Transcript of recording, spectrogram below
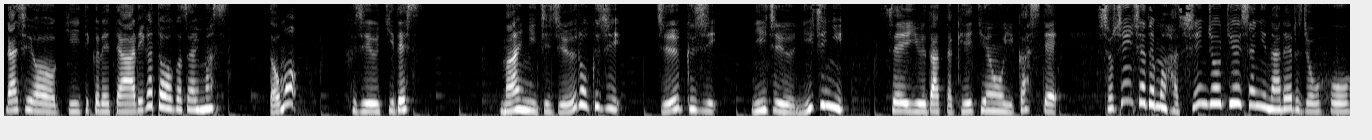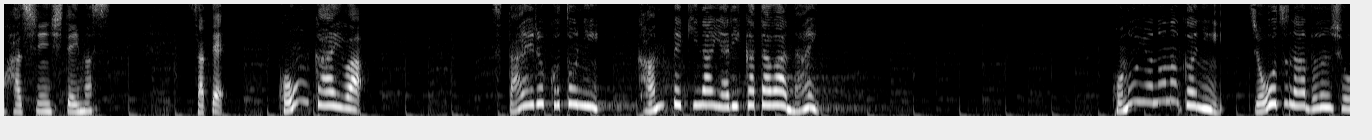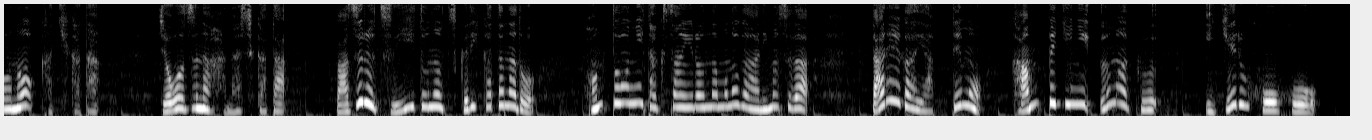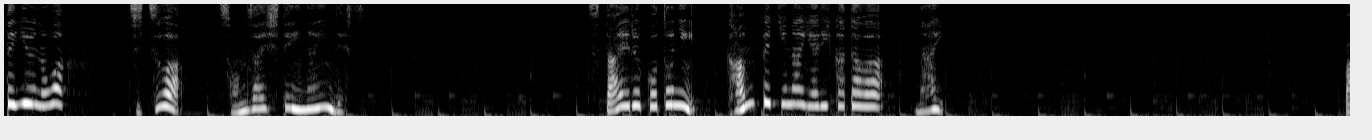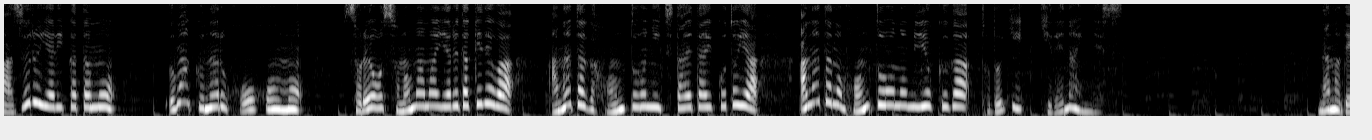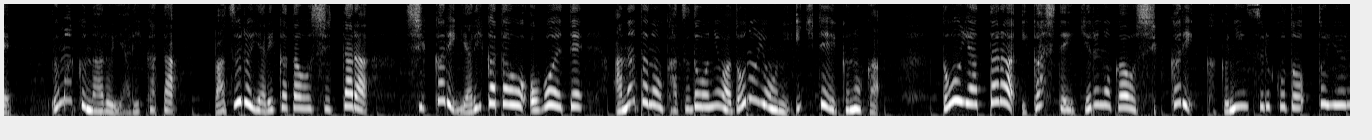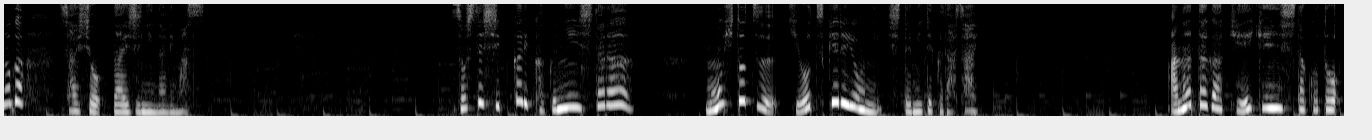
ラジオを聴いてくれてありがとうございます。どうも、藤幸です。毎日16時、19時、22時に声優だった経験を活かして、初心者でも発信上級者になれる情報を発信しています。さて、今回は、伝えることに完璧なやり方はない。この世の中に上手な文章の書き方、上手な話し方、バズるツイートの作り方など本当にたくさんいろんなものがありますが誰がやっても完璧にうまくいける方法っていうのは実は存在していないんです。伝えることに完璧なやり方はない。バズるやり方もうまくなる方法もそれをそのままやるだけではあなたが本当に伝えたいことやあなたの本当の魅力が届ききれないんです。なのでうまくなるやり方バズるやり方を知ったらしっかりやり方を覚えてあなたの活動にはどのように生きていくのかどうやったら生かしていけるのかをしっかり確認することというのが最初大事になります。そしてしっかり確認したらもう一つ気をつけるようにしてみてください。あなたが経験したこと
